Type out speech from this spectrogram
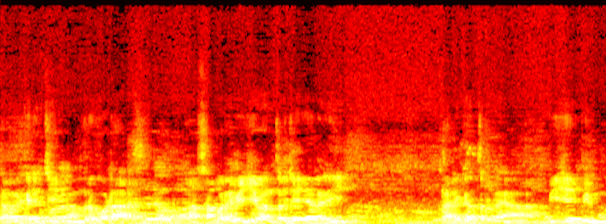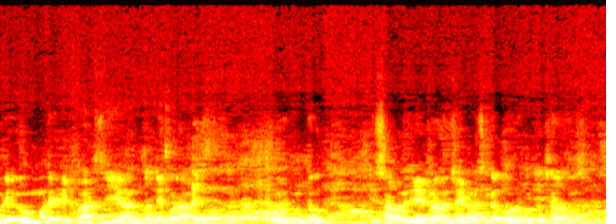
సమీకరించి అందరూ కూడా ఆ సభను విజయవంతం చేయాలని కార్యకర్తలని బీజేపీ మూడి ఉమ్మడి పార్టీ అందరినీ కూడా కోరుకుంటూ ఈ సభను జయప్రదం చేయవలసిందిగా కోరుకుంటూ సెలవు తీసుకుంటాం.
